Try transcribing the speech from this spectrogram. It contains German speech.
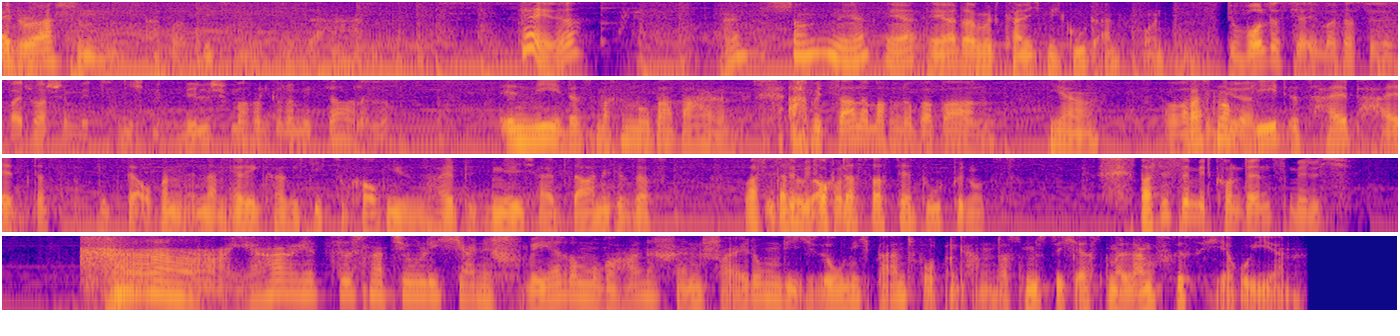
White Russians, aber bitte mit Sahne. Hey, ne? Ja, das ist schon, ja, ja, ja, damit kann ich mich gut anfreunden. Du wolltest ja immer, dass wir den White Russian mit, nicht mit Milch machen, sondern mit Sahne, ne? Äh, nee, das machen nur Barbaren. Ach, mit Sahne machen nur Barbaren? Ja. Aber Was, was, noch geht, ist halb-halb. Das, das gibt's ja auch in, in Amerika richtig zu kaufen, dieses halb Milch, halb Sahne-Gesöff. Was ist, Das denn ist mit auch Kon- das, was der Dude benutzt. Was ist denn mit Kondensmilch? Ah, Ja, jetzt ist natürlich eine schwere moralische Entscheidung, die ich so nicht beantworten kann. Das müsste ich erstmal langfristig eruieren.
